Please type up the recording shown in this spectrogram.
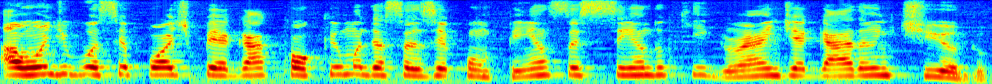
aonde você pode pegar qualquer uma dessas recompensas, sendo que grind é garantido.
